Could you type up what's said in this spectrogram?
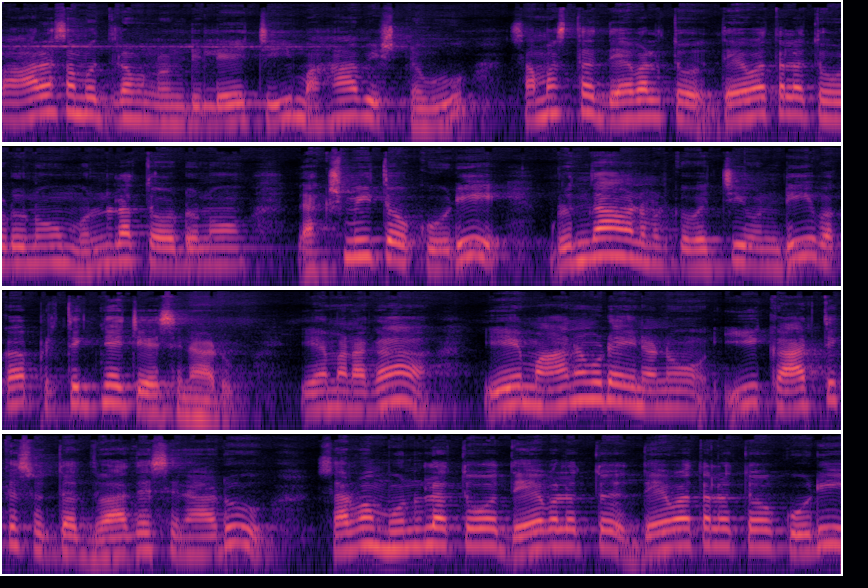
పాలసముద్రం నుండి లేచి మహావిష్ణువు సమస్త దేవలతో దేవతల తోడును మునుల తోడును లక్ష్మీతో కూడి బృందావనముకు వచ్చి ఉండి ఒక ప్రతిజ్ఞ చేసినాడు. ఏమనగా ఏ మానవుడైనను ఈ కార్తీక శుద్ధ ద్వాదశి నాడు సర్వమునులతో దేవలతో దేవతలతో కూడి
